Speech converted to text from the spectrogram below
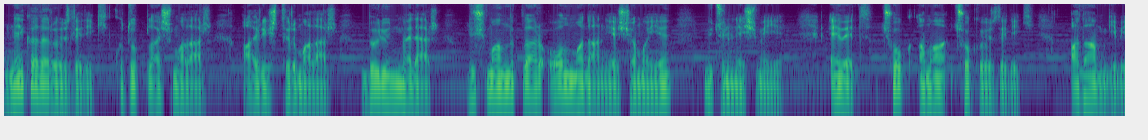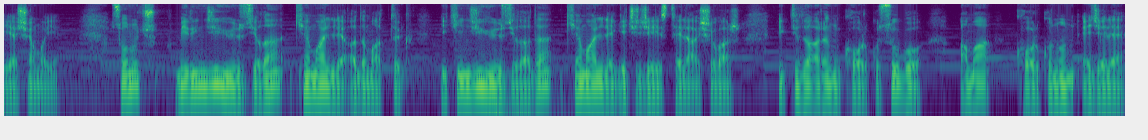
ne kadar özledik kutuplaşmalar, ayrıştırmalar, bölünmeler, düşmanlıklar olmadan yaşamayı, bütünleşmeyi. Evet, çok ama çok özledik. Adam gibi yaşamayı. Sonuç birinci yüzyıla Kemal'le adım attık. İkinci yüzyıla da Kemal'le geçeceğiz telaşı var. İktidarın korkusu bu ama korkunun ecele,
